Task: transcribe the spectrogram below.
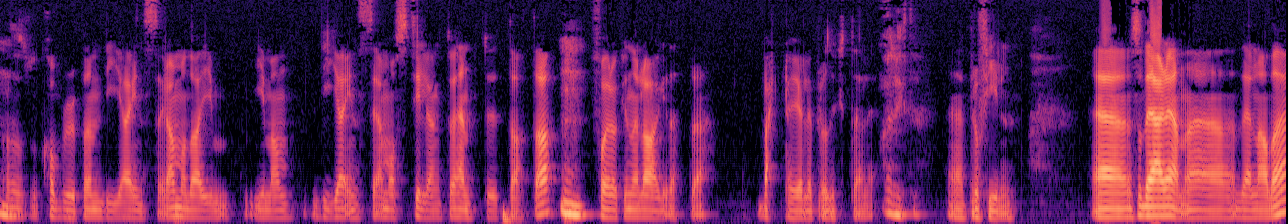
Mm. og Så kobler du på den via Instagram, og da gir, gir man via Instagram også tilgang til å hente ut data mm. for å kunne lage dette verktøyet eller produktet eller eh, profilen. Eh, så det er det ene delen av det.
